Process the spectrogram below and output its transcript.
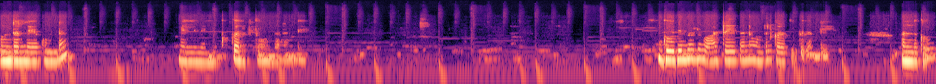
ఉండలు లేకుండా మెల్లిమెల్లికు కలుపుతూ ఉండాలండి. గోధుమలు వాటర్ వేయగానే ఉండలు కడుతుంది కదండి. అందుకు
